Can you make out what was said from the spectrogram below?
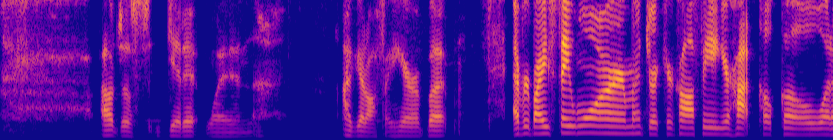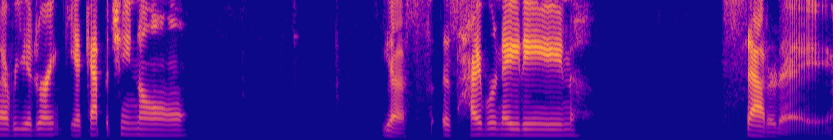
I'll just get it when I get off of here, but everybody stay warm, drink your coffee, your hot cocoa, whatever you drink, your cappuccino. Yes, it's hibernating Saturday.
